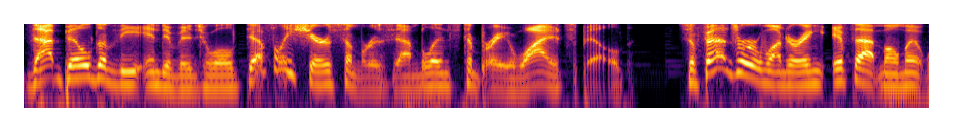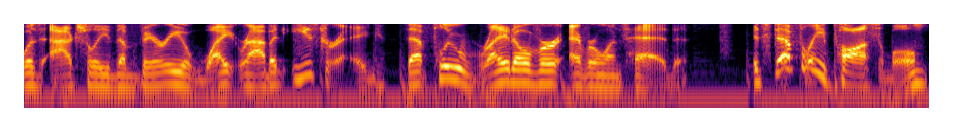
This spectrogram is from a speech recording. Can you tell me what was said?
That build of the individual definitely shares some resemblance to Bray Wyatt's build. So fans were wondering if that moment was actually the very White Rabbit Easter egg that flew right over everyone's head. It's definitely possible.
